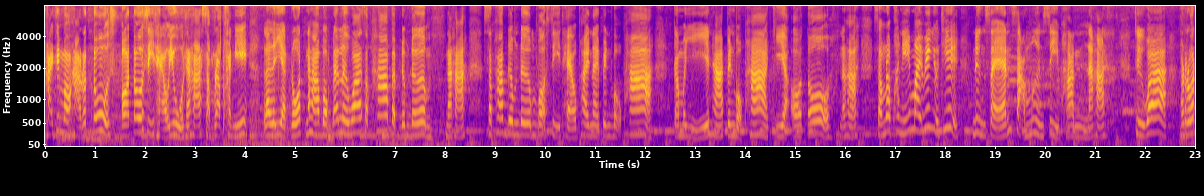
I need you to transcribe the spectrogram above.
ใครที่มองหารถตู้ออโต้สีแถวอยู่นะคะสำหรับคันนี้รายละเอียดรถนะคะ บอกได้เลยว่าสภาพแบบเดิมๆนะคะ สภาพเดิมๆเบาะสี่แถวภายในเป็นเบาะผ้ากำมะหยี่นะคะเป็นเบาะผ้าเกียร์ออโต้นะคะสำหรับคันนี้ไม่วิ่งอยู่ที่ 1 3 4 0 0 0 นะคะถือว่ารถ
